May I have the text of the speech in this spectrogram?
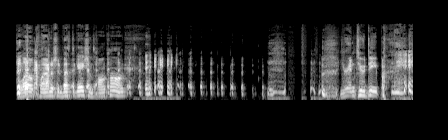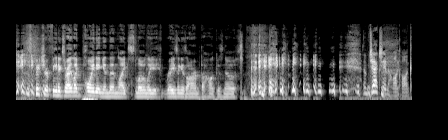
Hello, clownish investigations, Hong honk. You're in too deep. Just picture Phoenix Wright like pointing and then like slowly raising his arm to honk his nose. Objection, honk honk.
